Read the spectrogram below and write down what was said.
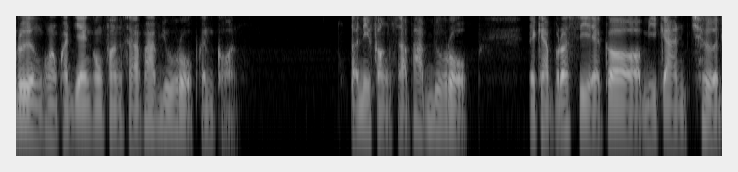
เรื่องความขัดแย้งของฝั่งสหภาพยุโรปกันก่อน ตอนนี้ฝั่งสหภาพยุโรปนะครับ รัสเซียก็มีการเชิญ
